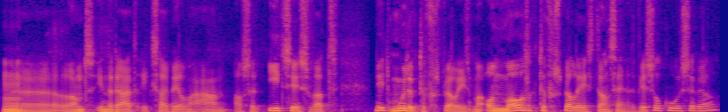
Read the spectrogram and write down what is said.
Hmm. Eh, want inderdaad, ik sluit helemaal aan. Als er iets is wat niet moeilijk te voorspellen is, maar onmogelijk te voorspellen is, dan zijn het wisselkoersen wel.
